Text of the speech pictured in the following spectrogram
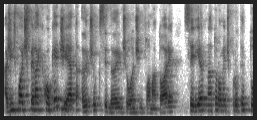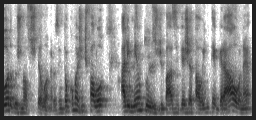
A gente pode esperar que qualquer dieta antioxidante ou anti-inflamatória seria naturalmente protetora dos nossos telômeros. Então, como a gente falou, alimentos de base vegetal integral, né,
